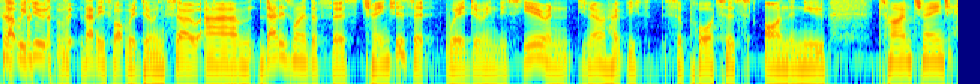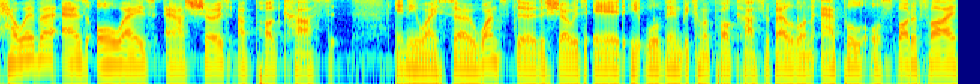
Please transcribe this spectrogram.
but we do, that is what we're doing. So um, that is one of the first changes that we're doing this year. And, you know, I hope you th- support us on the new time change. However, as always, our shows are podcasted anyway. So once the, the show is aired, it will then become a podcast available on Apple or Spotify.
